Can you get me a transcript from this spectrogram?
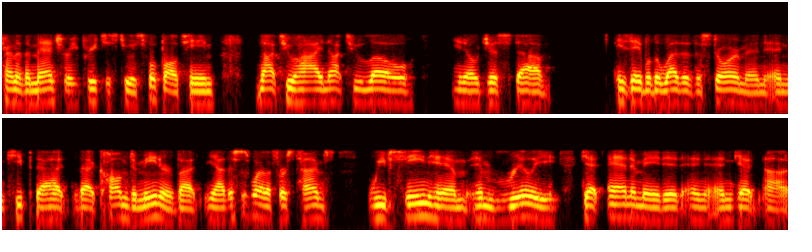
kind of the mantra he preaches to his football team: not too high, not too low. You know, just uh, he's able to weather the storm and and keep that that calm demeanor. But yeah, this is one of the first times we've seen him him really get animated and and get uh,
